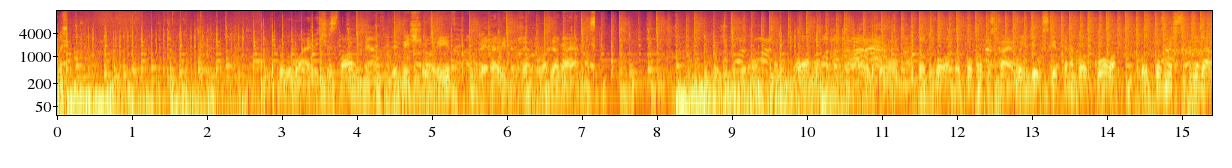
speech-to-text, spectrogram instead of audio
Ну, що? числа, м'яч йде вище воріт. Арбітр вже поглядає нас. Хоче вирвати перемогу. Холодкова. Холодков пропускає. Вендюк, скидка на Холодкова. Холодко зміщиться під удар.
